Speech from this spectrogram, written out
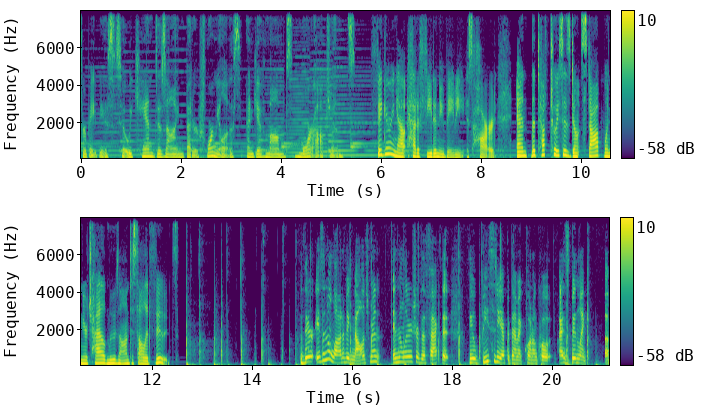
for babies so we can design better formulas and give moms more options. Figuring out how to feed a new baby is hard, and the tough choices don't stop when your child moves on to solid foods. There isn't a lot of acknowledgement in the literature of the fact that the obesity epidemic, quote unquote, has been like a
